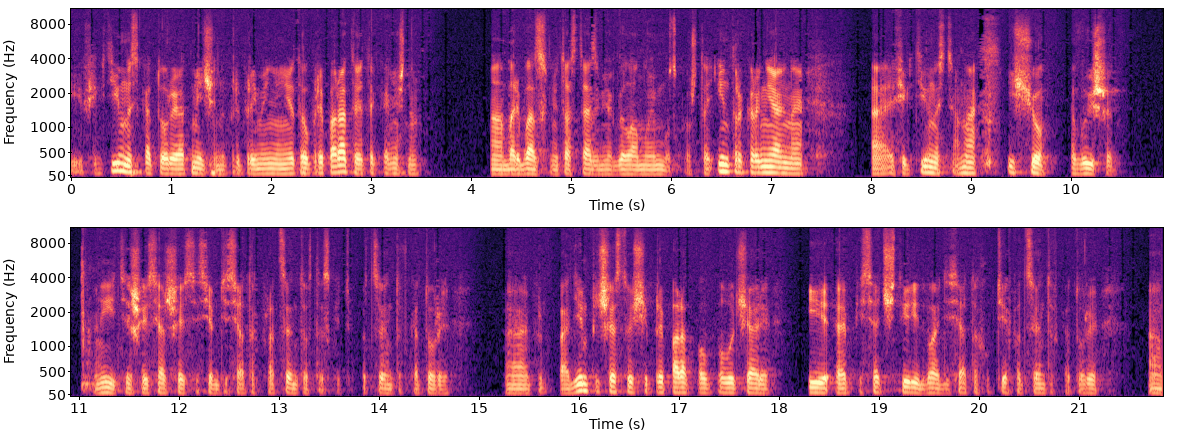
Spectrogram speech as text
эффективность, которая отмечена при применении этого препарата, это, конечно, борьба с метастазами в головной мозг. Потому что интракраниальная эффективность, она еще выше. Видите, 66,7% так сказать, пациентов, которые Э, один предшествующий препарат получали, и 54,2 э, у тех пациентов, которые э,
